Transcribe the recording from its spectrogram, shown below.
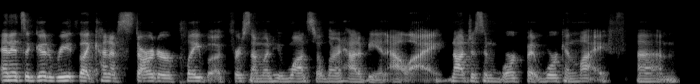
and it's a good re- like kind of starter playbook for someone who wants to learn how to be an ally not just in work but work and life. Um,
